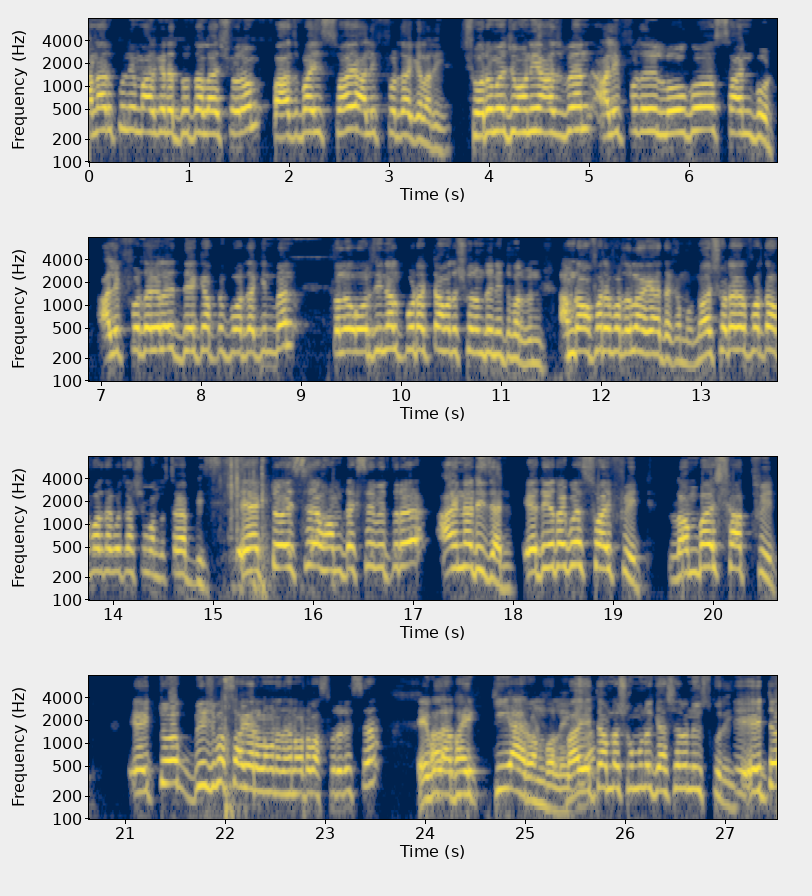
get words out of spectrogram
আনারকুলি মার্কেটের দোতলায় শোরুম পাঁচ বাই ছয় আলিফ ফোর্দা গ্যালারি। শোরুমে যখনই আসবেন আলিফ ফোর্দার লোগো সাইনবোর্ড আলিফ ফোর্দা গ্যালারি দেখে আপনি পর্দা কিনবেন। তাহলে অরিজিনাল প্রোডাক্টটা আমাদের শোরুম থেকে নিতে পারবেন। আমরা অফারের পর্দাগুলো আগে দেখাবো নয়শো টাকার পর্দা অফার থাকবে চারশো পঞ্চাশ টাকা পিস একটা হচ্ছে হোমটেক্সের ভিতরে আয়না ডিজাইন এদিকে থাকবে ছয় ফিট লম্বায় সাত ফিট এইটা বিশ বছর আগে আলো মানে দেখেন বাস করে দিচ্ছে। এগুলা ভাই কি আয়রন বলে ভাই এটা আমরা সম্পূর্ণ গ্যাসের ইউজ করি। এটা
